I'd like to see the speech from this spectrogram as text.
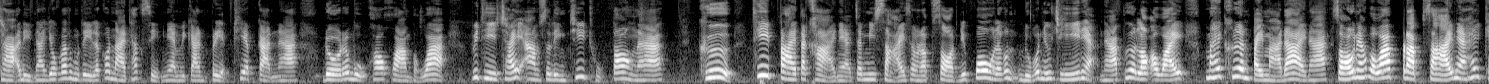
ชาอดีตนายกรัฐมนตรีแล้วก็นายทักษิณเนี่ยมีการเปรียบเทียบกันนะคะโดยระบุข้อความบอกว่า วิธีใช้อาร์มสลิงที่ถูกต้องนะคะ คือที่ปลายตะข่ายเนี่ยจะมีสายสำหรับสอดนิ้วโป้งแล้วก็หรือว่านิ้วชี้เนี่ยนะคะเพื่อล็อกเอาไว้ไม่ให้เคลื่อนไปมาได้นะคะสองเนี่ยเขาบอกว่าปรับสายเนี่ยให้แข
